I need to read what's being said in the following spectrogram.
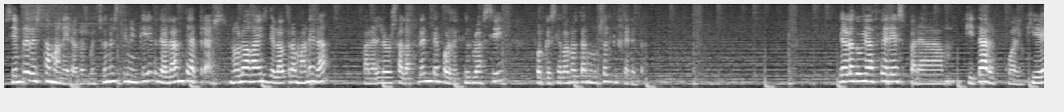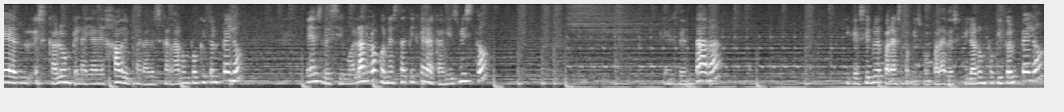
Siempre de esta manera, los mechones tienen que ir de adelante atrás. No lo hagáis de la otra manera, paralelos a la frente, por decirlo así, porque se va a notar mucho el tijeretazo. Y ahora lo que voy a hacer es para quitar cualquier escalón que le haya dejado y para descargar un poquito el pelo, es desigualarlo con esta tijera que habéis visto, que es dentada que sirve para esto mismo, para desfilar un poquito el pelo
